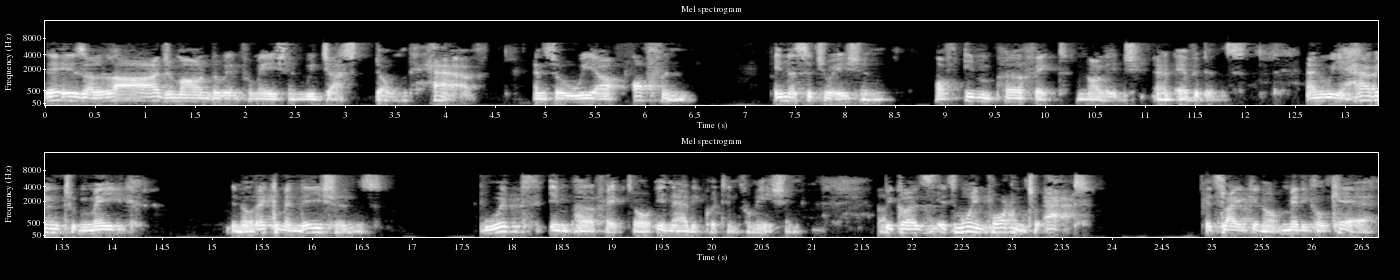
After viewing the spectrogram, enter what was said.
There is a large amount of information we just don't have. And so we are often in a situation of imperfect knowledge and evidence. And we're having to make, you know, recommendations with imperfect or inadequate information because it's more important to act. It's like, you know, medical care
